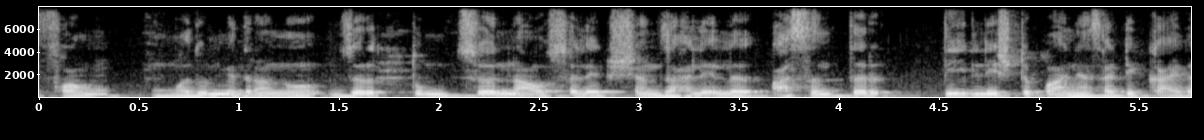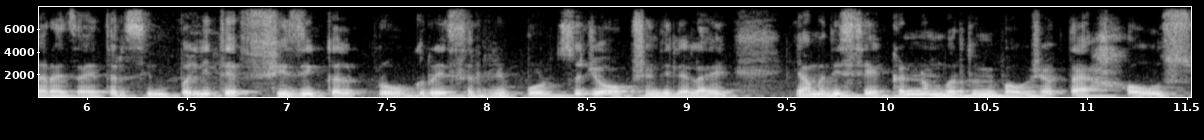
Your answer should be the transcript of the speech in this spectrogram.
फॉर्ममधून मित्रांनो जर तुमचं नाव सिलेक्शन झालेलं असेल तर ती लिस्ट पाहण्यासाठी काय करायचं आहे? तर सिम्पली ते फिजिकल प्रोग्रेस रिपोर्टचं जे ऑप्शन दिलेलं आहे यामध्ये सेकंड नंबर तुम्ही पाहू शकता house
